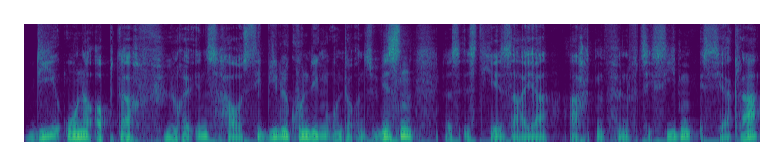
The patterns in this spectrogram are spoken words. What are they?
die ohne Obdach führe ins Haus. Die Bibelkundigen unter uns wissen, das ist Jesaja 58,7, ist ja klar.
